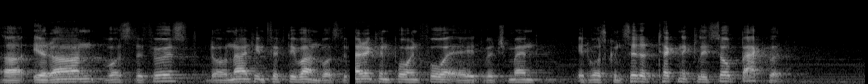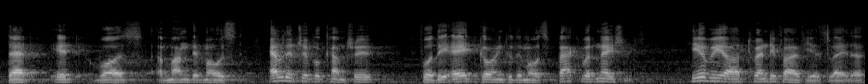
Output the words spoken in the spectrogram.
uh, Iran was the first, or 1951 was the American point four eight, which meant it was considered technically so backward that it was among the most eligible countries for the aid going to the most backward nations. Here we are 25 years later,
